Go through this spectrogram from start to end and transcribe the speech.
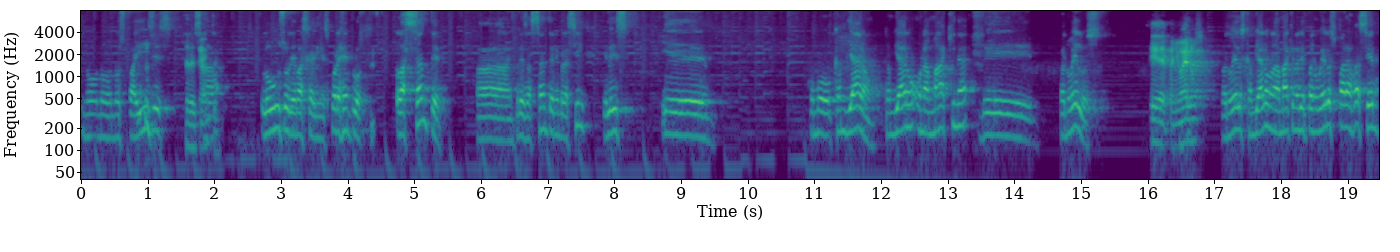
no, no, nos países Interessante. ah, o uso de mascarinhas. Por exemplo, a Santer, a empresa Santer em Brasil, eles eh, como cambiaram, cambiaram uma máquina de panuelos, Sí, de pañuelos. panuelos, cambiaram uma máquina de panuelos para fazer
